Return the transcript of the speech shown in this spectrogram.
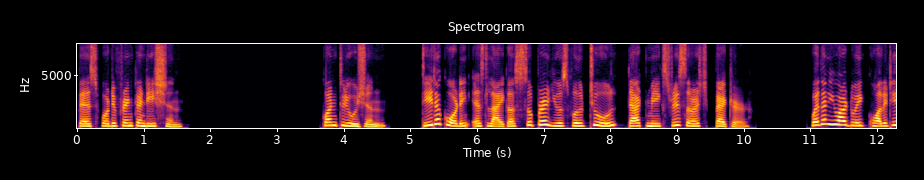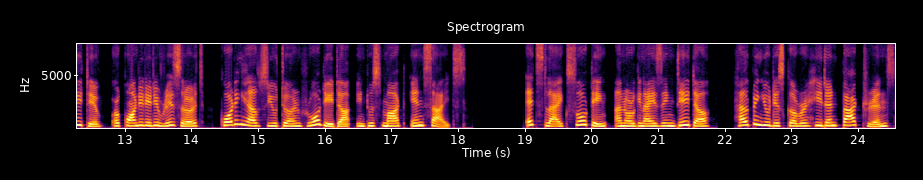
best for different conditions. Conclusion Data coding is like a super useful tool that makes research better. Whether you are doing qualitative or quantitative research, coding helps you turn raw data into smart insights. It's like sorting and organizing data, helping you discover hidden patterns,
